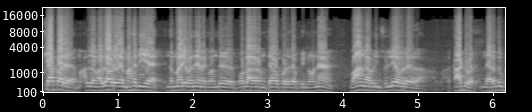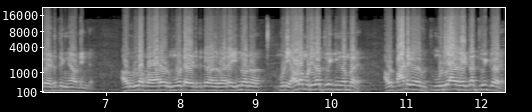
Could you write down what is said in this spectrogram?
கேட்பார் கேட்பாரு அல்ல வல்லாவுடைய மகதியை இந்த மாதிரி வந்து எனக்கு வந்து பொருளாதாரம் தேவைப்படுது அப்படின்னோடனே வாங்க அப்படின்னு சொல்லி அவர் காட்டுவார். இந்த இடத்துக்கு போய் எடுத்துங்க அப்படின்ட்டு. அவர் உள்ளே போவார் ஒரு மூட்டை எடுத்துட்டு வருவார். இன்னொன்று முடி எவ்வளோ முடியுதோ தூக்கிங்க பாரு. அவர் பாட்டுக்கு முடியாத வெயிட்லாம் தூக்கிவார்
